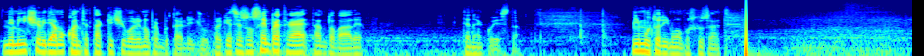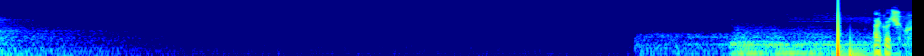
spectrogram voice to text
nemici e vediamo quanti attacchi ci vogliono per buttarli giù. Perché se sono sempre tre, tanto vale tenere questa. Mi muto di nuovo, scusate. Eccoci qua.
